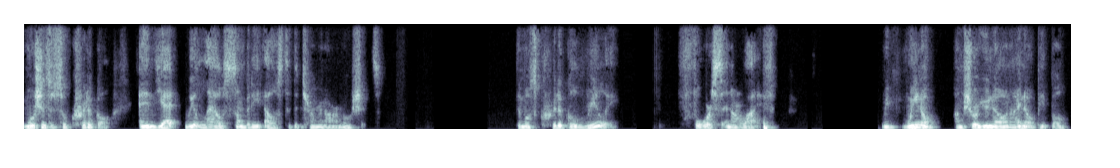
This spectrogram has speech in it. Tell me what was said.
Emotions are so critical, and yet we allow somebody else to determine our emotions. The most critical, really, force in our life. We, we know, I'm sure you know, and I know people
